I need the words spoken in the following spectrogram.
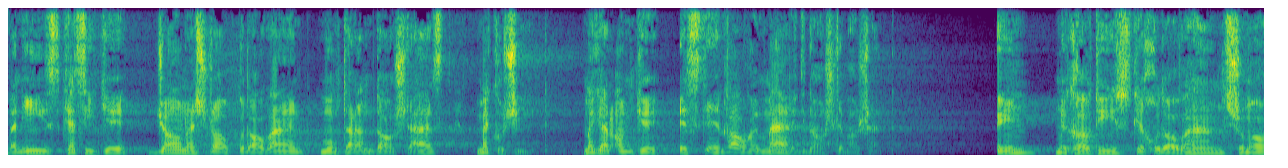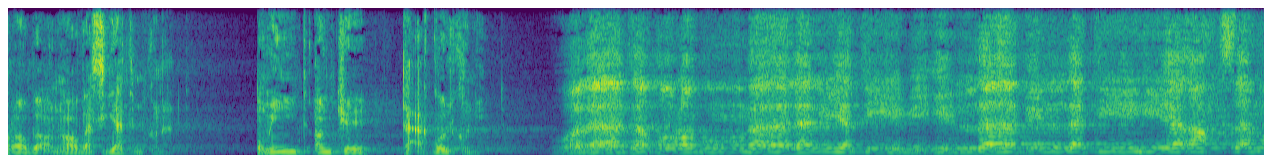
و نیز کسی که جانش را خداوند محترم داشته است مکشید مگر آنکه استحقاق مرگ داشته باشد. این نکاتی است که خداوند شما را به آنها وصیت می کند امید آنکه تعقل کنید. ولا تقربوا مال اليتيم إلا بالتي أحسن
